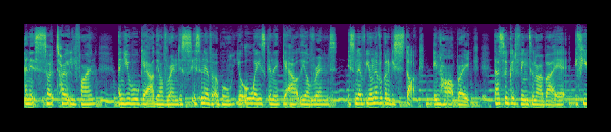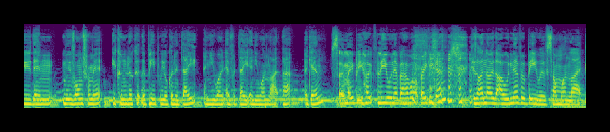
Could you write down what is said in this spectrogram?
And it's so totally fine, and you will get out the other end. It's, it's inevitable. You're always gonna get out the other end. It's never you're never gonna be stuck in heartbreak. That's a good thing to know about it. If you then move on from it, you can look at the people you're gonna date, and you won't ever date anyone like that again. So maybe, hopefully, you'll never have heartbreak again. Because I know that I will never be with someone like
